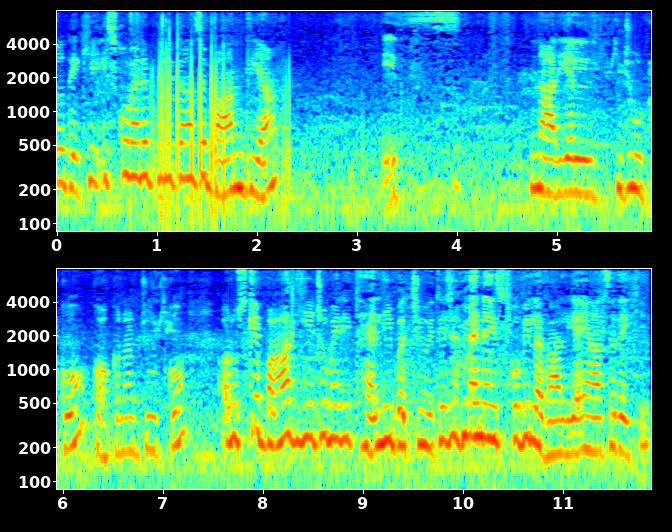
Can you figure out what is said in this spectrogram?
तो देखिए, इसको मैंने पूरी तरह से बाँध दिया। इस नारियल जूट को कोकोनट जूट को। और उसके बाद ये जो मेरी थैली बची हुई थी, जब मैंने इसको भी लगा लिया, यहाँ से देखिए।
